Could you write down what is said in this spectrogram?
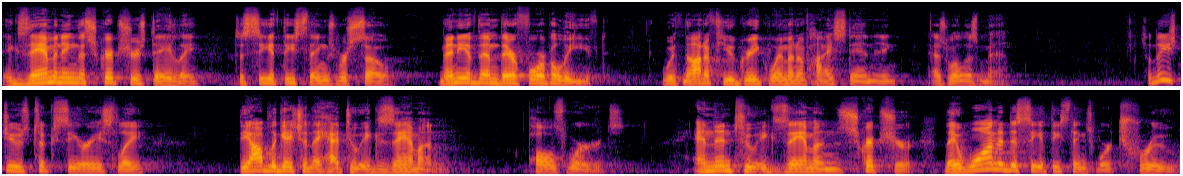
examining the scriptures daily to see if these things were so. Many of them therefore believed, with not a few Greek women of high standing as well as men. So these Jews took seriously the obligation they had to examine Paul's words and then to examine Scripture. They wanted to see if these things were true.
